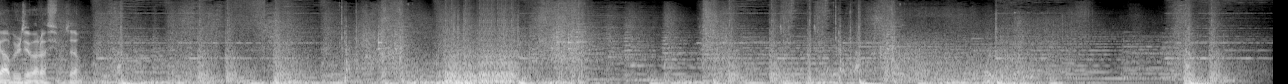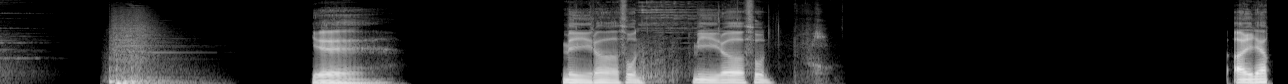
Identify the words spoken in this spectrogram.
까불지 마라 심장. 예. 미라손, 미라손. 알약,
